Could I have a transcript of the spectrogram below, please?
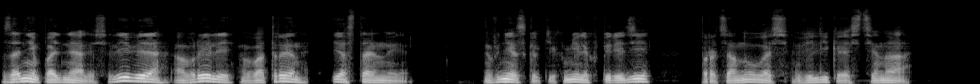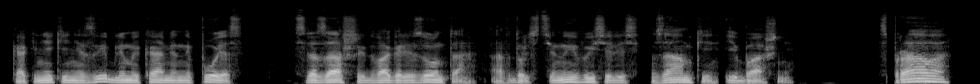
За ним поднялись Ливия, Аврелий, Ватрен и остальные. В нескольких милях впереди протянулась великая стена, как некий незыблемый каменный пояс, связавший два горизонта, а вдоль стены высились замки и башни. Справа,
